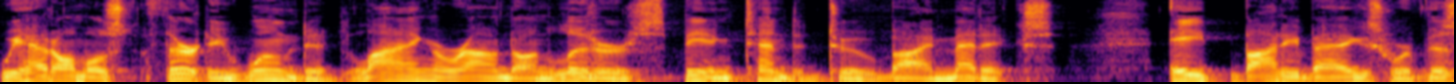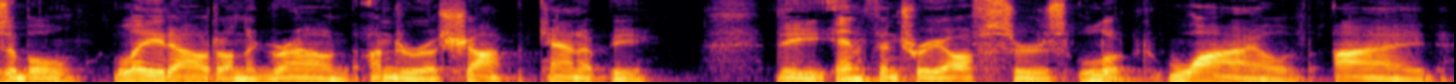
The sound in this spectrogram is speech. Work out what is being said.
we had almost 30 wounded lying around on litters being tended to by medics. Eight body bags were visible, laid out on the ground under a shop canopy. The infantry officers looked wild eyed.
